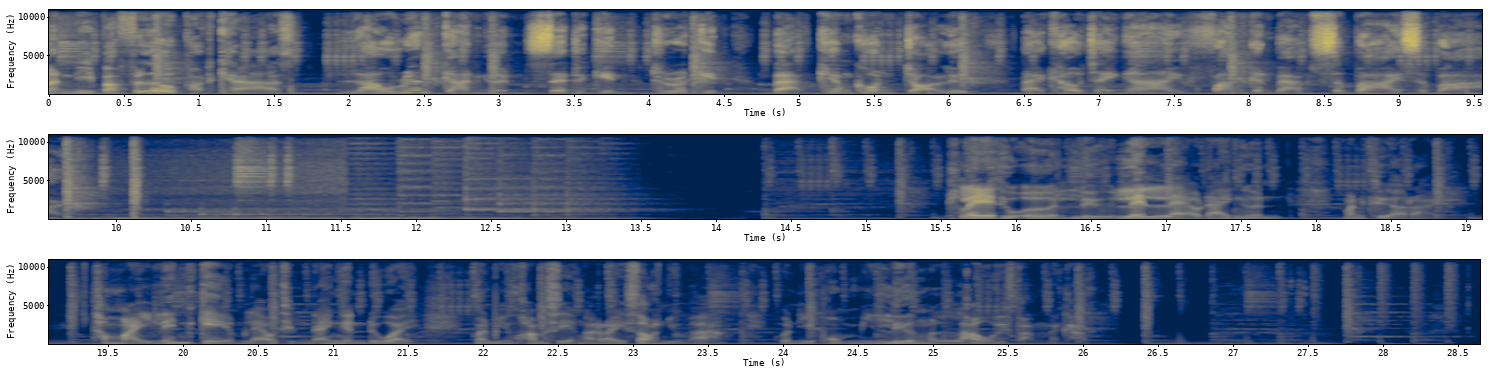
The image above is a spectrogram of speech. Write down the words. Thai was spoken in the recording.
Money Buffalo Podcast เล่าเรื่องการเงินเศรษฐกิจ ธุรกิจ แบบเข้มข้นเจาะลึก แต่เข้าใจง่ายฟังกันแบบสบายสบาย play to earn หรือเล่นแล้วได้เงิน มันคืออะไรทำไมเล่นเกมแล้วถึงได้เงินด้วย มันมีความเสี่ยงอะไรซ่อนอยู่บ้าง วันนี้ผมมีเรื่องมาเล่าให้ฟังนะครับ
